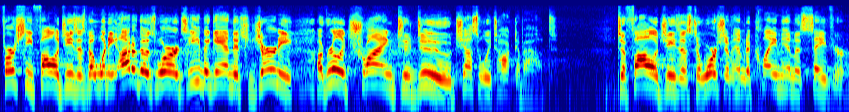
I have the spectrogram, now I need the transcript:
First, he followed Jesus, but when he uttered those words, he began this journey of really trying to do just what we talked about to follow Jesus, to worship him, to claim him as Savior.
